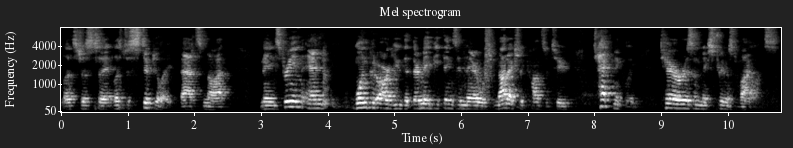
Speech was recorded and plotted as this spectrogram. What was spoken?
Let's just say, let's just stipulate that's not mainstream, and one could argue that there may be things in there which not actually constitute technically terrorism and extremist violence.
